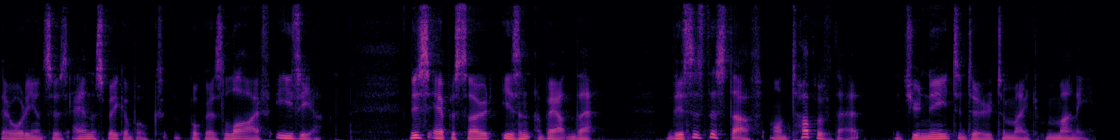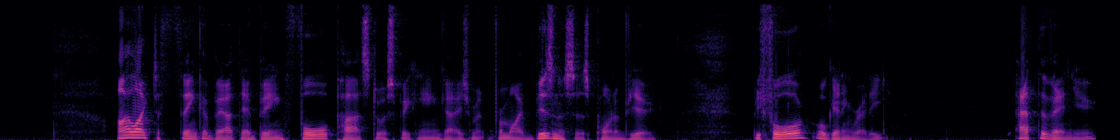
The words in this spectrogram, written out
the audiences and the speaker bookers' life easier. This episode isn't about that. This is the stuff on top of that that you need to do to make money. I like to think about there being four parts to a speaking engagement from my business's point of view before or getting ready, at the venue,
